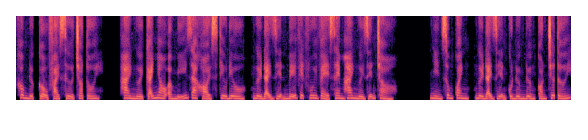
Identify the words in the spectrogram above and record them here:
Không được cậu phải sửa cho tôi. Hai người cãi nhau ầm ĩ ra khỏi studio, người đại diện Mễ Việt vui vẻ xem hai người diễn trò. Nhìn xung quanh, người đại diện của đường đường còn chưa tới,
